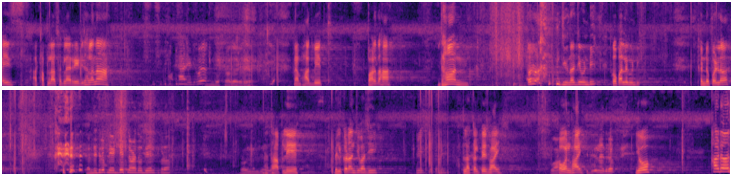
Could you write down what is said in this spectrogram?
गाईज आता आपला सगळा रेडी झाला ना ना भात बीत वाढत हा धान तर जीवनाची गुंडी कपाल गुंडी थंड पडलं प्लेट देस लेवडा तो देईल तिकडं आता आपली बिलकडांची भाजी आपला कल्पेश भाई. पवन भाई. यो. हाडल.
